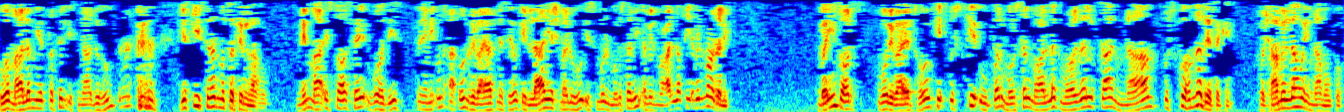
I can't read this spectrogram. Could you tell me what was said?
وہ معلوم یتصل اسنادہ جس کی سند متصل نہ ہو۔ مما اس طور سے وہ حدیث یعنی ان, ان روایات میں سے ہو کہ لا یشملہ اسم المرسلی اب المعلقی اب المعذلی وہی طور وہ روایت ہو کہ اس کے اوپر مرسل معلق معزل کا نام اس کو ہم نہ دے سکیں۔ وہ شامل نہ ہو ان ناموں کو۔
